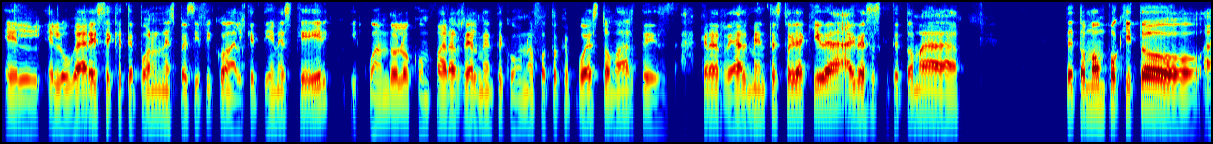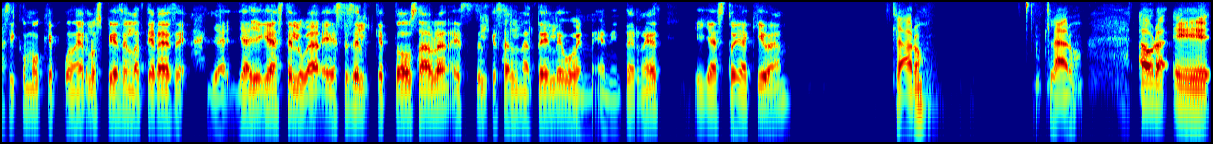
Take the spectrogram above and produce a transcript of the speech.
el, lugar ese que te ponen específico al que tienes que ir y cuando lo comparas realmente con una foto que puedes tomar, te dices, ah, realmente estoy aquí, ¿verdad? Hay veces que te toma te toma un poquito así como que poner los pies en la tierra, de, ah, ya, ya llegué a este lugar, este es el que todos hablan, este es el que sale en la tele o en, en internet y ya estoy aquí, ¿verdad? Claro, claro. Ahora, eh,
